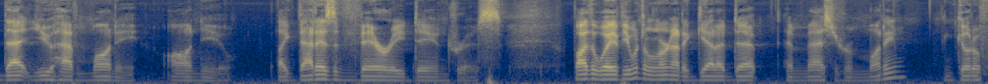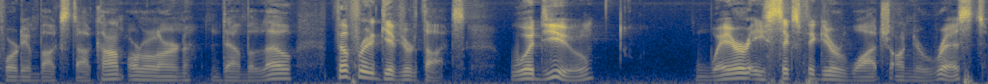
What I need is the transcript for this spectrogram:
that you have money on you. Like, that is very dangerous. By the way, if you want to learn how to get a debt and master your money, go to 40inbox.com or learn down below. Feel free to give your thoughts. Would you wear a six figure watch on your wrist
